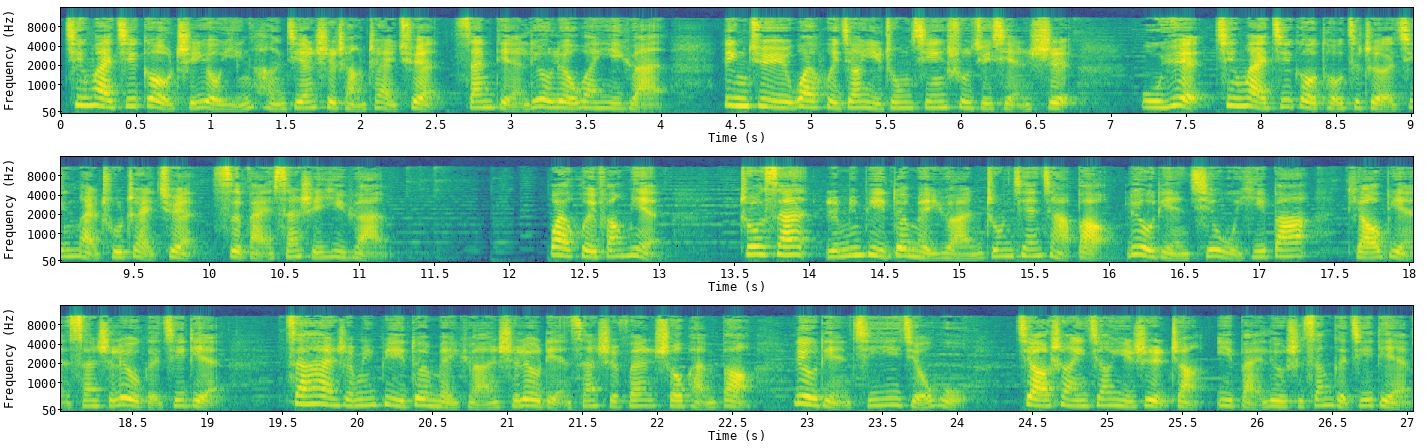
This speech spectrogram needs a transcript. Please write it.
境外机构持有银行间市场债券三点六六万亿元。另据外汇交易中心数据显示，五月境外机构投资者净卖出债券四百三十亿元。外汇方面，周三人民币对美元中间价报六点七五一八，调贬三十六个基点。在岸人民币对美元十六点三十分收盘报六点七一九五，较上一交易日涨一百六十三个基点。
